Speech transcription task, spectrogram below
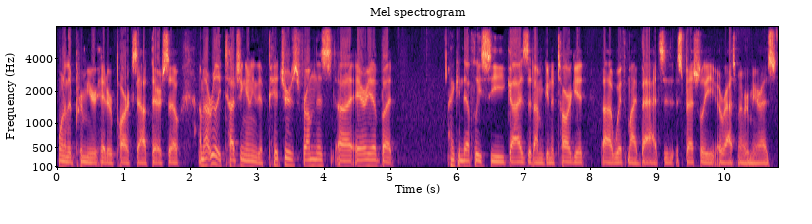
one of the premier hitter parks out there. So I'm not really touching any of the pitchers from this uh, area, but I can definitely see guys that I'm going to target uh, with my bats, especially Erasmo Ramirez.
